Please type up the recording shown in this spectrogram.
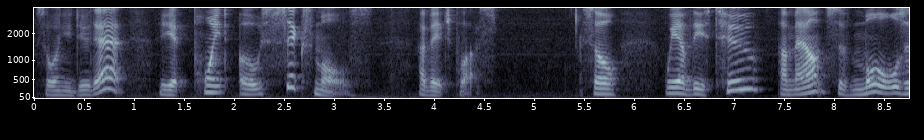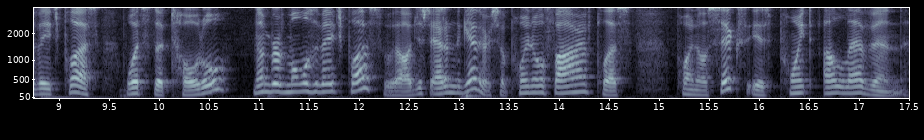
So when you do that, you get 0.06 moles of H plus. So we have these two amounts of moles of H plus. What's the total number of moles of H plus? Well, I'll just add them together. So 0.05 plus 0.06 is 0.11.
